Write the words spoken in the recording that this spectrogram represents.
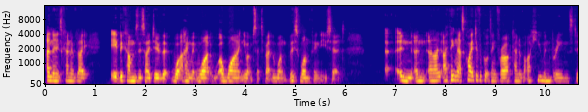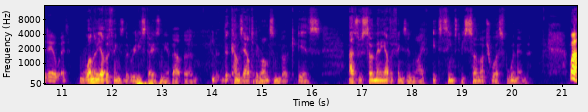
and then it's kind of like it becomes this idea that what hang on, a minute, why uh, why aren't you upset about the one this one thing that you said? Uh, and and and I, I think that's quite a difficult thing for our kind of our human brains to deal with. One of the other things that really stays me about the that comes out of the Ronson book is, as with so many other things in life, it seems to be so much worse for women. Well,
